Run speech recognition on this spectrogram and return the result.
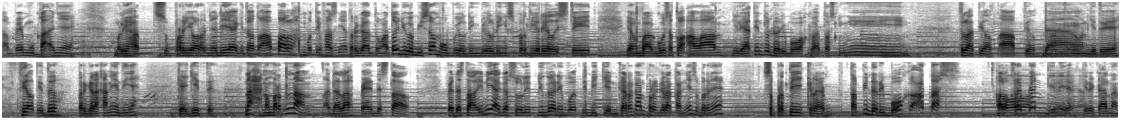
sampai mukanya ya. Melihat superiornya dia gitu atau apalah motivasinya tergantung atau juga bisa mau building-building seperti real estate yang bagus atau alam diliatin tuh dari bawah ke atas nih. Itulah tilt up, tilt down gitu ya. Tilt itu pergerakannya intinya kayak gitu. Nah, nomor 6 adalah pedestal. Pedestal ini agak sulit juga nih buat dibikin karena kan pergerakannya sebenarnya seperti crab tapi dari bawah ke atas. Kalau Oh, crab kan gini iya, ya, iya. kiri kanan.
